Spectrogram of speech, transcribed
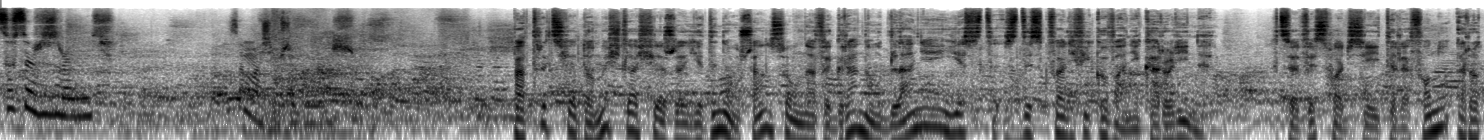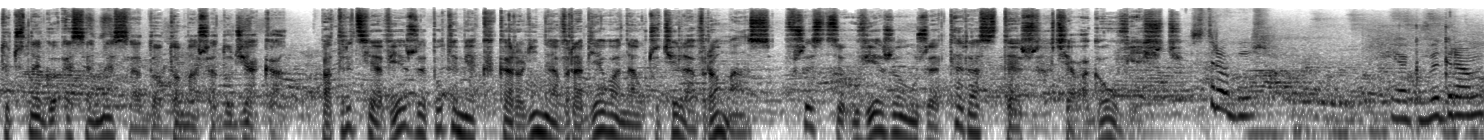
Co chcesz zrobić? Sama się przekonasz. Patrycja domyśla się, że jedyną szansą na wygraną dla niej jest zdyskwalifikowanie Karoliny. Chce wysłać z jej telefonu erotycznego SMS-a do Tomasza Dudziaka. Patrycja wie, że po tym jak Karolina wrabiała nauczyciela w romans, wszyscy uwierzą, że teraz też chciała go uwieść. Co ty robisz? Jak wygram,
